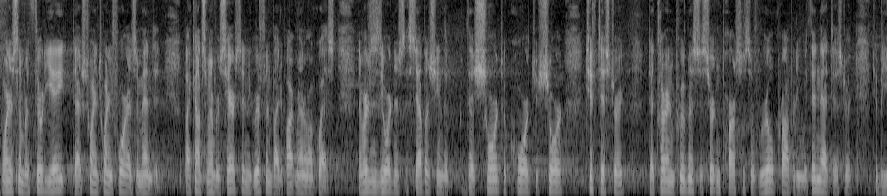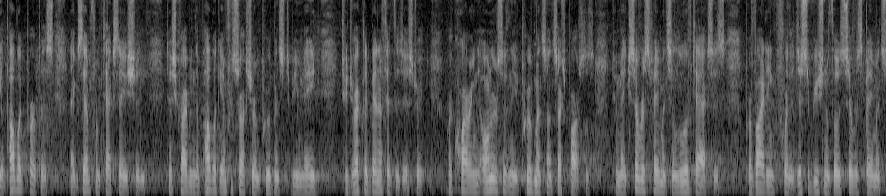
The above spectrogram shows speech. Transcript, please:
Ordinance number 38-2024 as amended by Councilmembers Harrison and Griffin by departmental request. An emergency ordinance establishing the, the shore-to-core to shore TIF district, declaring improvements to certain parcels of real property within that district to be a public purpose and exempt from taxation, describing the public infrastructure improvements to be made to directly benefit the district, requiring the owners of the improvements on such parcels to make service payments in lieu of taxes, providing for the distribution of those service payments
